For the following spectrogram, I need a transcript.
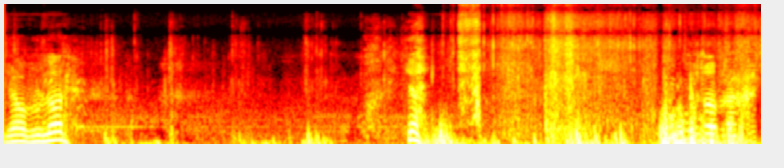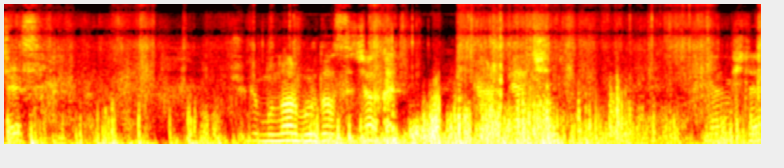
Yavrular. Gel. Burada bırakacağız. Çünkü bunlar burada sıcak görmek için gelmişler.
